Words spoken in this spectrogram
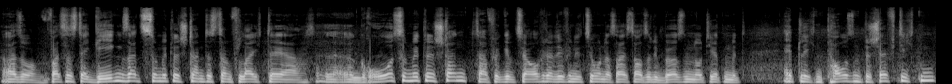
Also, was ist der Gegensatz zum Mittelstand? Ist dann vielleicht der äh, große Mittelstand. Dafür gibt es ja auch wieder Definitionen. Das heißt also die Börsennotierten mit etlichen tausend Beschäftigten.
